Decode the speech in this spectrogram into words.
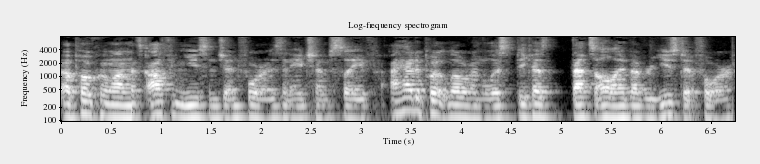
a Pokemon that's often used in Gen 4 as an HM slave. I had to put it lower on the list because that's all I've ever used it for.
